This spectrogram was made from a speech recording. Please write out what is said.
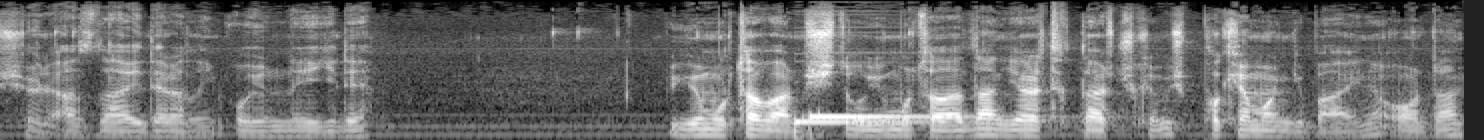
şöyle az daha ileri alayım. Oyunla ilgili bir yumurta varmış işte o yumurtalardan yaratıklar çıkıyormuş. Pokemon gibi aynı. Oradan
